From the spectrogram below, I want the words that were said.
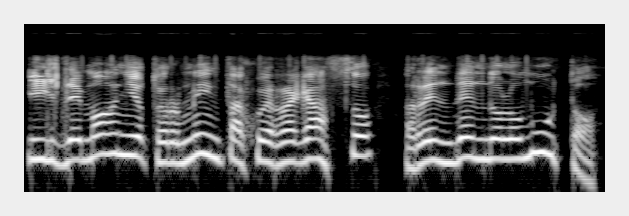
Il demonio tormenta quel ragazzo rendendolo muto,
